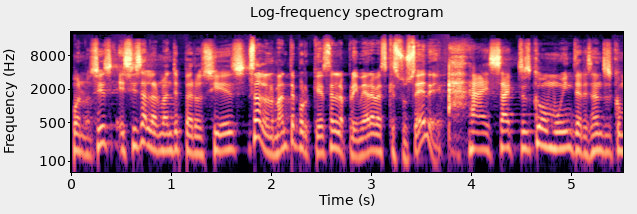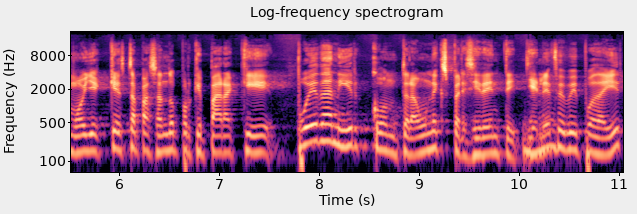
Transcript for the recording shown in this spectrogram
Bueno, sí es, sí es alarmante, pero sí es... Es alarmante porque es la primera vez que sucede. Ajá, exacto. Es como muy interesante. Es como, oye, ¿qué está pasando? Porque para que puedan ir contra un expresidente y el FBI pueda ir,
